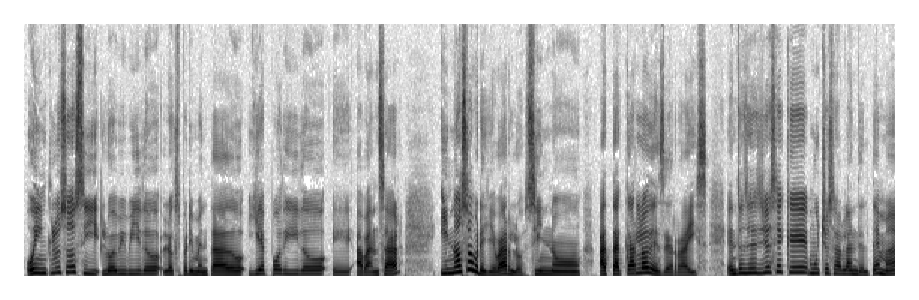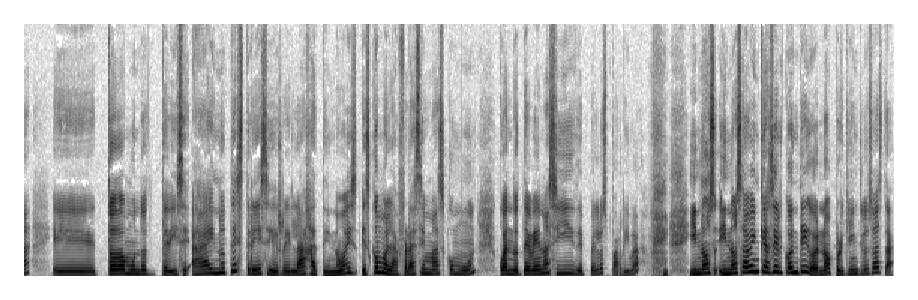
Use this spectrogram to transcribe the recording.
o incluso si lo he vivido, lo he experimentado y he podido eh, avanzar y no sobrellevarlo, sino atacarlo desde raíz. Entonces yo sé que muchos hablan del tema, eh, todo mundo te dice, ay, no te estreses, relájate, ¿no? Es, es como la frase más común cuando te ven así de pelos para arriba y no, y no saben qué hacer contigo, ¿no? Porque incluso hasta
